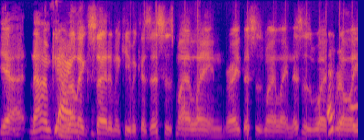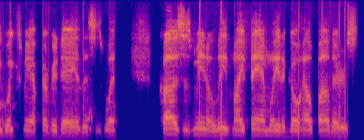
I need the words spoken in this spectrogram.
Yeah, now I'm getting Sorry. really excited, Mickey, because this is my lane, right? This is my lane. This is what okay. really wakes me up every day. This is what causes me to leave my family to go help others.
